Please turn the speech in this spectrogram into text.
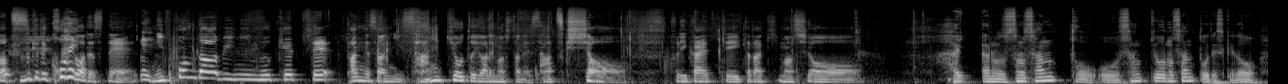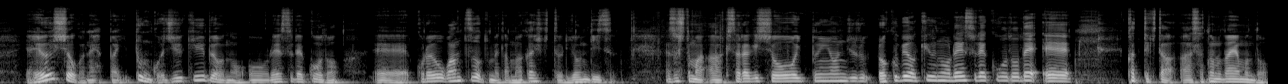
あ続けて今度はですね、はい。日本ダービーに向けて丹下さんに三強と言われましたね皐月賞振り返っていただきましょう。はい、あのその3頭三強の3頭ですけど弥生賞がねやっぱり1分59秒のレースレコード、えーこれをワンツーを決めたマカヒキとリオンディーズ。そしてまああ如月賞を1分46秒9のレースレコードで、えー勝ってきた里のダイヤモンド。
